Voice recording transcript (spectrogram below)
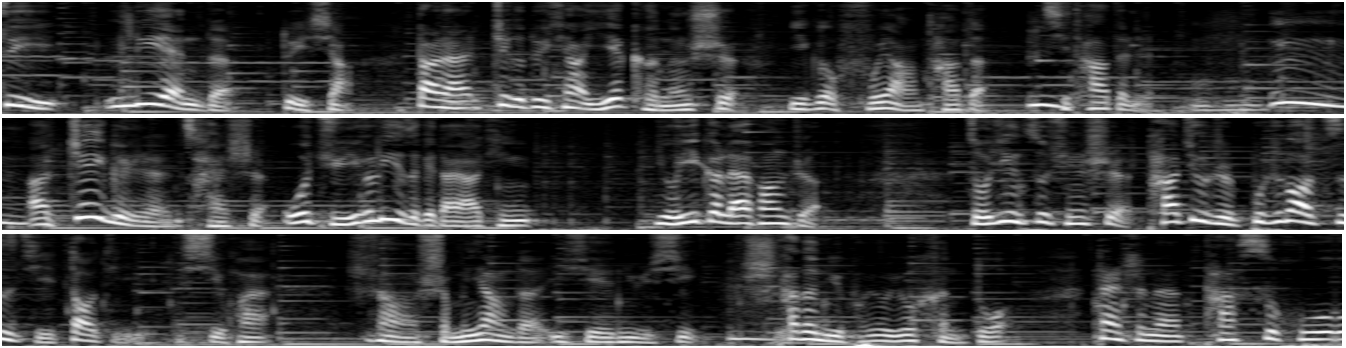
最恋的对象。当然，这个对象也可能是一个抚养他的其他的人。嗯啊，这个人才是。我举一个例子给大家听，有一个来访者走进咨询室，他就是不知道自己到底喜欢上什么样的一些女性，他的女朋友有很多，但是呢，他似乎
